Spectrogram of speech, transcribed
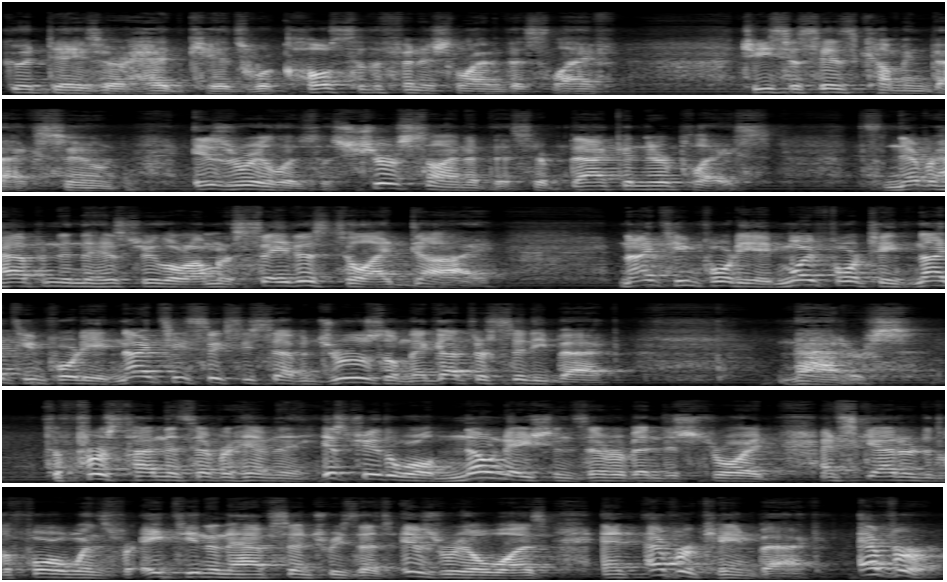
Good days are ahead, kids. We're close to the finish line of this life. Jesus is coming back soon. Israel is a sure sign of this. They're back in their place. It's never happened in the history world. I'm going to say this till I die. 1948, May 14th, 1948, 1967, Jerusalem, they got their city back. Matters. It's the first time that's ever happened in the history of the world. No nation's ever been destroyed and scattered to the four winds for 18 and a half centuries as Israel was and ever came back. Ever.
